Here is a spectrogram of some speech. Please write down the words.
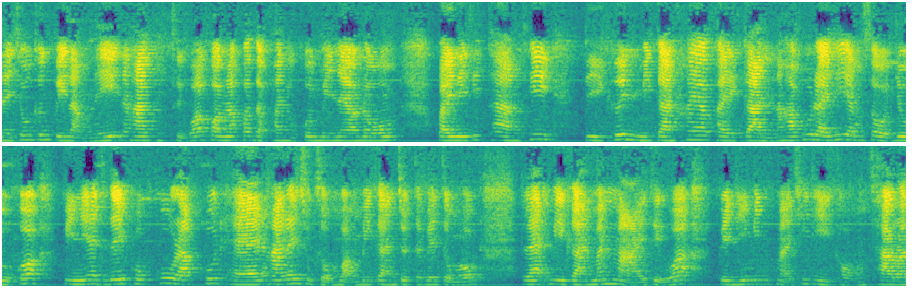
ในช่วงครึ่งปีหลังนี้นะคะ ถือว่าความรักความสัมพันธ์ของคุณมีแนวโน้ม ไปในทิศทางที่ ดีขึ้นมีการให้อภัยกันนะคะ ผู้ใดที่ยังโสดอยู่ก็ปีนี้อาจจะได้พบคู่รักคู่แท้นะคะ ได้สุขสมหวังมีการจดทะเบียนสมรสและมีการมั่นหมายถือว่าเป็นนิมิตหมายที่ดีของชาวรา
